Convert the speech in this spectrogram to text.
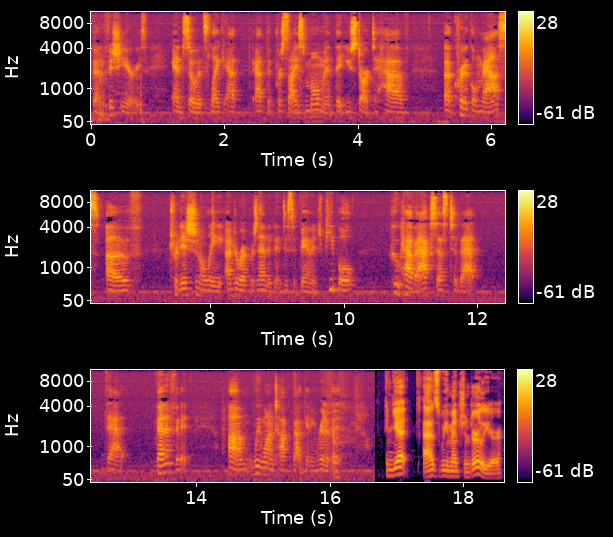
beneficiaries. And so it's like at, at the precise moment that you start to have a critical mass of traditionally underrepresented and disadvantaged people who have access to that that benefit, um, we want to talk about getting rid of it. And yet, as we mentioned earlier,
